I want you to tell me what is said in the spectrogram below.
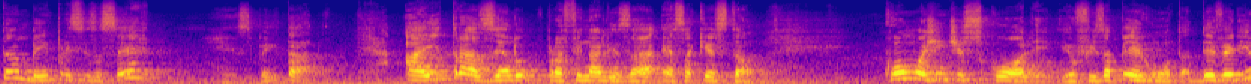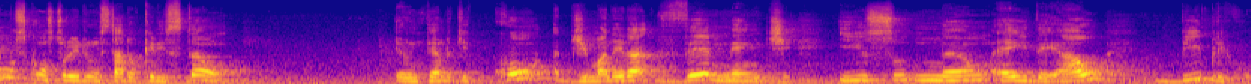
também precisa ser respeitada. Aí trazendo para finalizar essa questão. Como a gente escolhe? Eu fiz a pergunta: deveríamos construir um Estado cristão? Eu entendo que com, de maneira veemente, isso não é ideal bíblico.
